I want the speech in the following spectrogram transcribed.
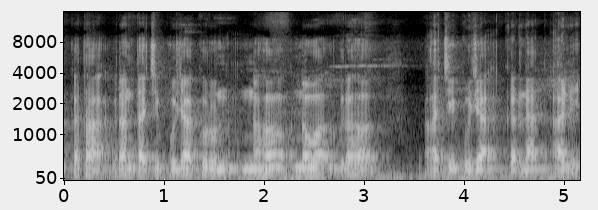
कथा ग्रंथाची पूजा करून नह नवग्रहाची पूजा करण्यात आली.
